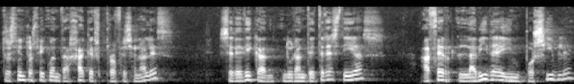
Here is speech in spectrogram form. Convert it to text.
350 hackers profesionales se dedican durante tres días a hacer la vida imposible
